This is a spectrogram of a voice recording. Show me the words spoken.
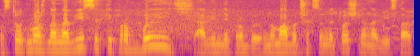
Ось тут можна навісити, пробить, а він не пробив. Ну, мабуть, це не точний навіс, так?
